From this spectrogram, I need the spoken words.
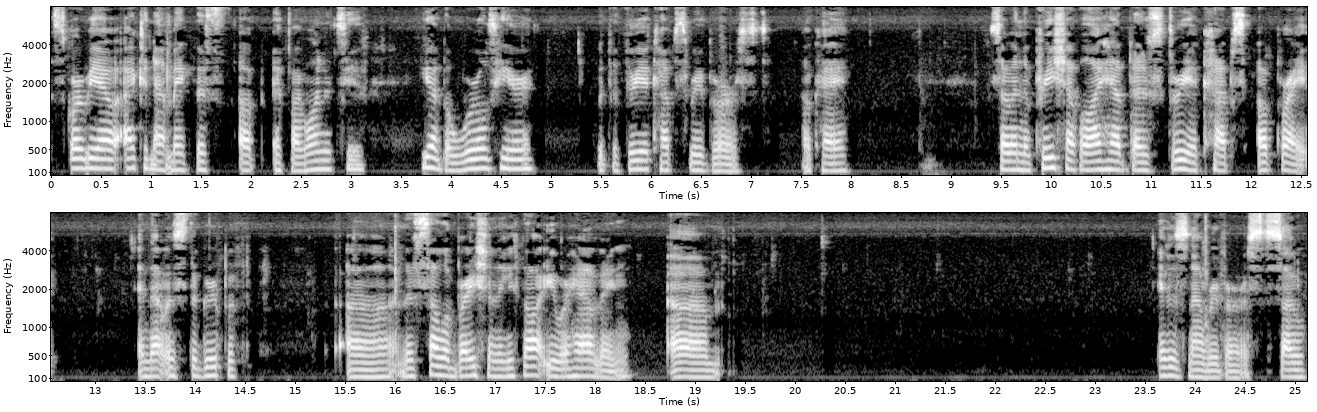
Scorpio, I could not make this up if I wanted to. You have the world here with the Three of Cups reversed. Okay. So in the pre shuffle, I have those Three of Cups upright. And that was the group of uh, the celebration that you thought you were having. Um, it is now reversed. So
